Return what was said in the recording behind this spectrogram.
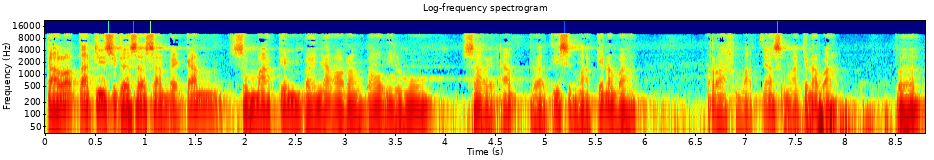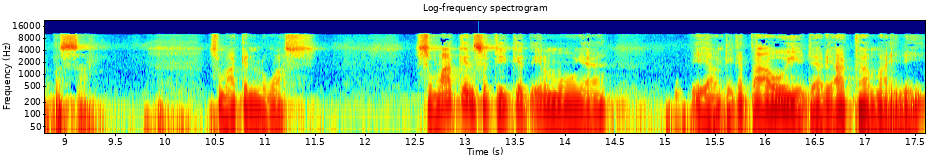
kalau tadi sudah saya sampaikan semakin banyak orang tahu ilmu syariat berarti semakin apa? Rahmatnya semakin apa? Besar. Semakin luas. Semakin sedikit ilmunya yang diketahui dari agama ini,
